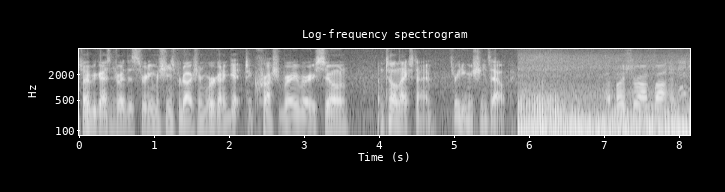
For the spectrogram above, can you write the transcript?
So I hope you guys enjoyed this 3D Machines production. We're going to get to Crush very, very soon. Until next time, 3D Machines out. I pushed the wrong button.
